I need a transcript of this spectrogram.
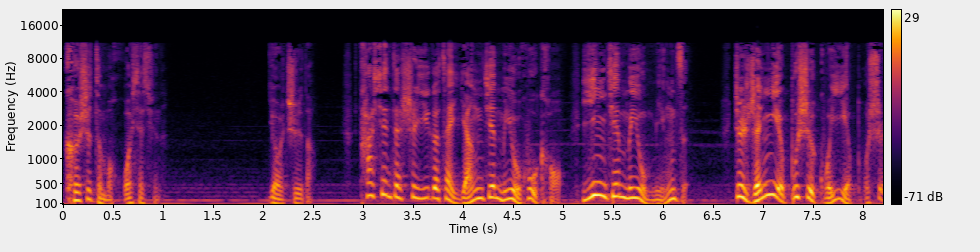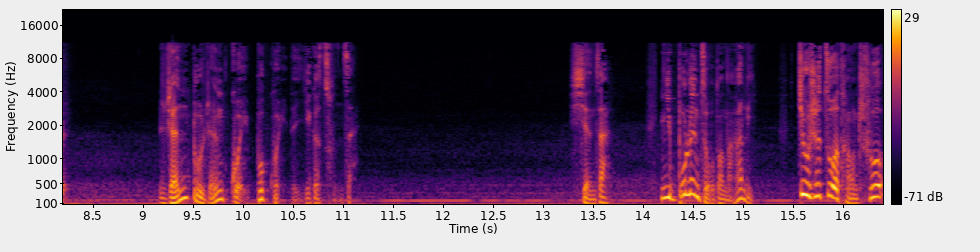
可是怎么活下去呢？要知道。他现在是一个在阳间没有户口、阴间没有名字，这人也不是鬼也不是，人不人鬼不鬼的一个存在。现在，你不论走到哪里，就是坐趟车、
